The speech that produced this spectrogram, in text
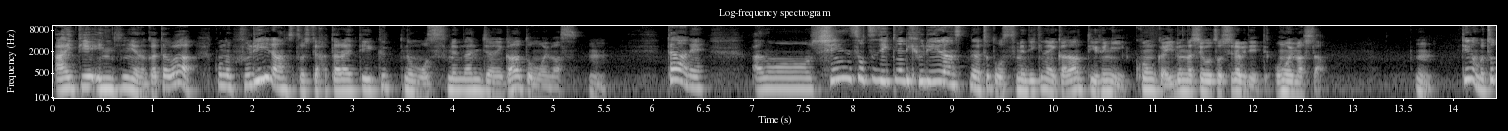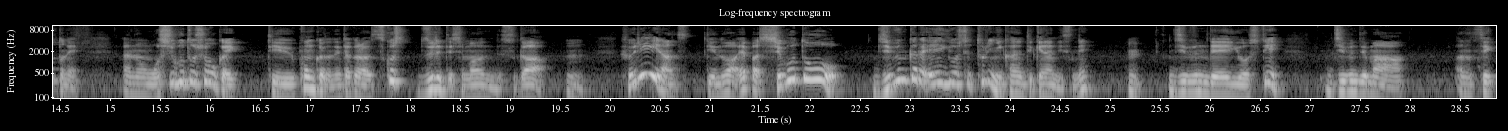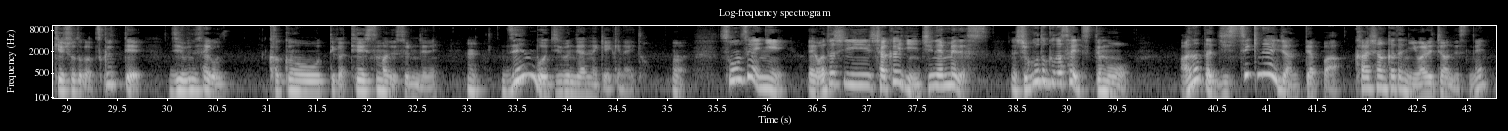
IT エンジニアの方はこのフリーランスとして働いていくっていうのもおすすめなんじゃないかなと思います、うん、ただねあのー、新卒でいきなりフリーランスっていうのはちょっとお勧めできないかなっていうふうに今回いろんな仕事を調べていて思いました。うん。っていうのもちょっとね、あの、お仕事紹介っていう今回のネタから少しずれてしまうんですが、うん。フリーランスっていうのはやっぱ仕事を自分から営業して取りに行かないといけないんですね。うん。自分で営業して、自分でまあ、あの設計書とか作って、自分で最後、格納っていうか提出までするんでね。うん。全部を自分でやんなきゃいけないと。うん。その際に、え私社会人1年目です。仕事くださいっつってもあなた実績ないじゃんってやっぱ会社の方に言われちゃうんですね。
